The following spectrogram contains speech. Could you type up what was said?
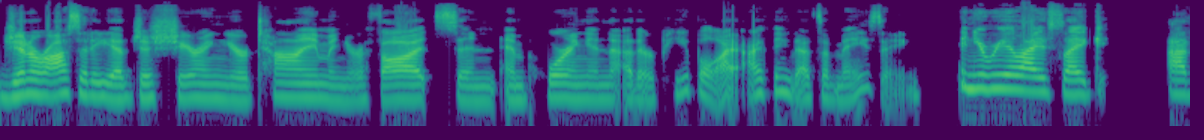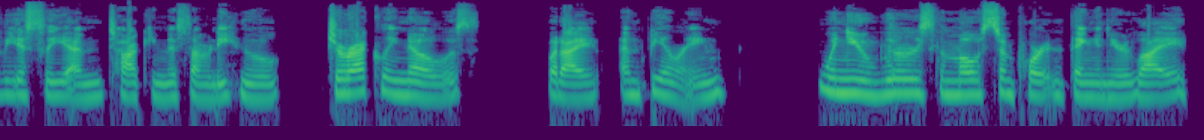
generosity of just sharing your time and your thoughts and and pouring into other people I, I think that's amazing and you realize like obviously i'm talking to somebody who directly knows what i am feeling when you lose the most important thing in your life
